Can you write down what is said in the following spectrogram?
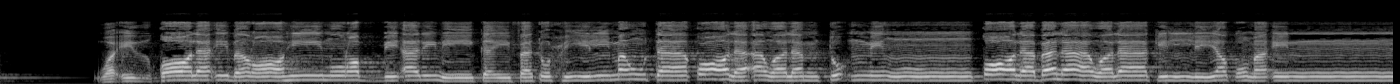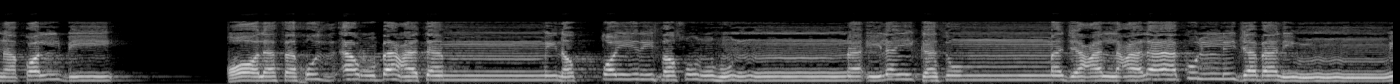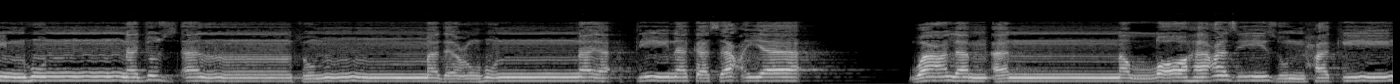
واذ قال إبراهيم رب ارني كيف تحيي الموتى؟ قال اولم تؤمن؟ قال بلى ولكن ليطمئن قلبي قال فخذ اربعه من الطير فصرهن اليك ثم اجعل على كل جبل منهن جزءا ثم ادعهن يأتينك سعيا. واعلم أن الله عزيز حكيم.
